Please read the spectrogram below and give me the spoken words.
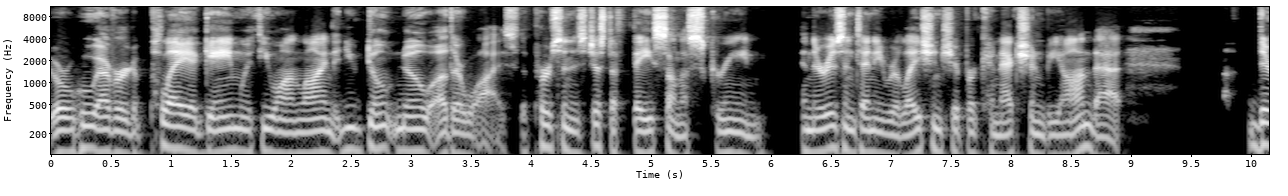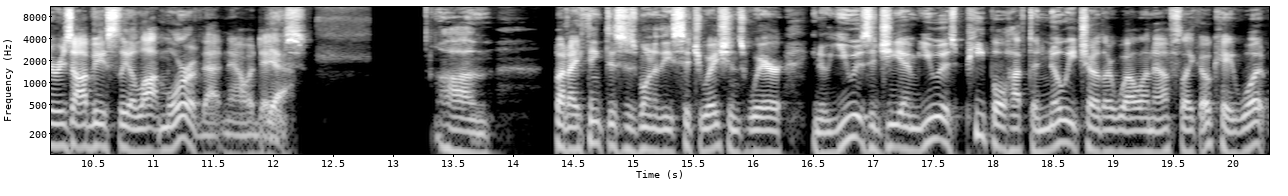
or whoever to play a game with you online that you don't know otherwise. The person is just a face on a screen and there isn't any relationship or connection beyond that, there is obviously a lot more of that nowadays. Yeah. Um, but I think this is one of these situations where you know you as a GM, you as people have to know each other well enough. Like, okay, what,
